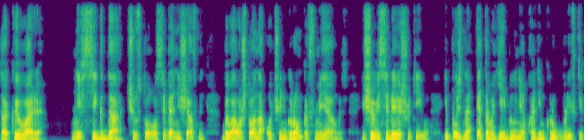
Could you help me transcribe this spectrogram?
Так и Варя не всегда чувствовала себя несчастной. Бывало, что она очень громко смеялась, еще веселее шутила, И пусть для этого ей был необходим круг близких,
